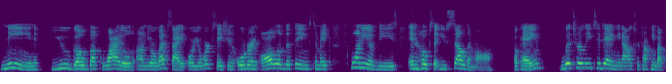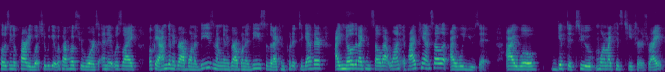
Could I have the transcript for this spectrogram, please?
mean you go buck wild on your website or your workstation ordering all of the things to make 20 of these in hopes that you sell them all. Okay. Literally today, me and Alexx were talking about closing a party. What should we get with our host rewards? And it was like, okay, I'm going to grab one of these and I'm going to grab one of these so that I can put it together. I know that I can sell that one. If I can't sell it, I will use it. I will gift it to one of my kids' teachers, right?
